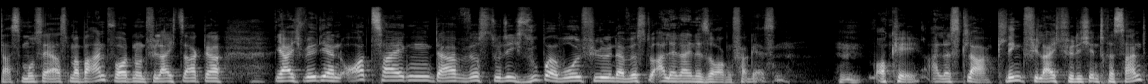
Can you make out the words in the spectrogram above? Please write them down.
Das muss er erstmal beantworten und vielleicht sagt er, ja, ich will dir einen Ort zeigen, da wirst du dich super wohlfühlen, da wirst du alle deine Sorgen vergessen. Hm, okay, alles klar. Klingt vielleicht für dich interessant.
